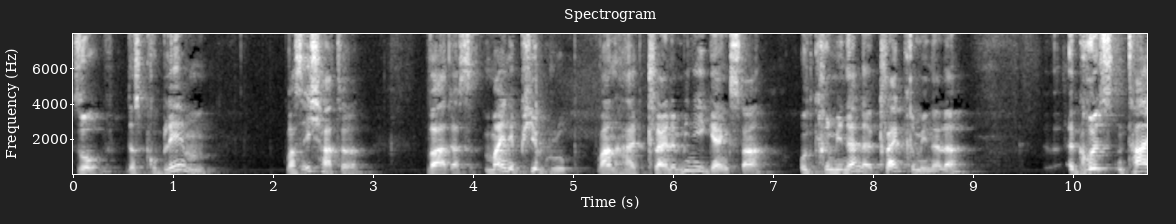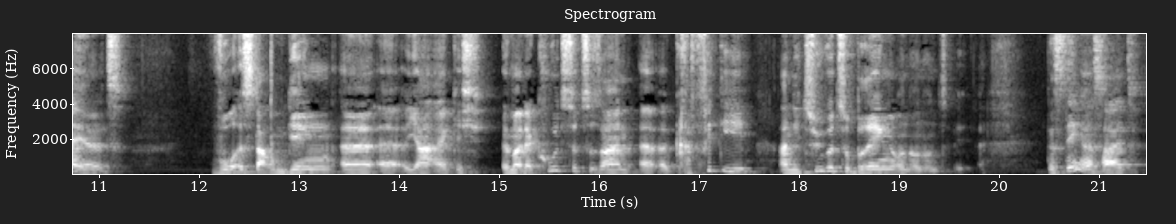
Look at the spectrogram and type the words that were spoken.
So, das Problem, was ich hatte, war, dass meine Peer Group waren halt kleine Mini-Gangster und Kriminelle, Kleinkriminelle, äh, größtenteils, wo es darum ging, äh, äh, ja eigentlich immer der Coolste zu sein, äh, äh, Graffiti an die Züge zu bringen und, und, und das Ding ist halt,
